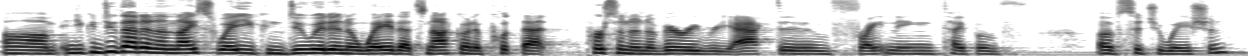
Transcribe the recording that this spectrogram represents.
Um, and you can do that in a nice way. You can do it in a way that's not going to put that person in a very reactive, frightening type of, of situation.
